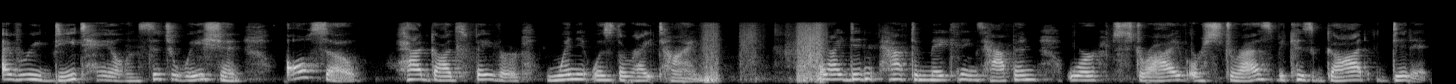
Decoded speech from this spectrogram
every detail and situation also had God's favor when it was the right time. And I didn't have to make things happen or strive or stress because God did it.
